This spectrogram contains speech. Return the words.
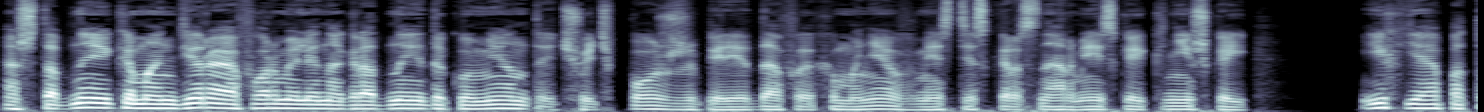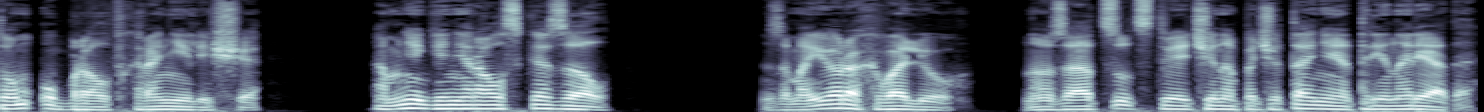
а штабные командиры оформили наградные документы, чуть позже передав их мне вместе с красноармейской книжкой. Их я потом убрал в хранилище. А мне генерал сказал, «За майора хвалю, но за отсутствие чинопочитания три наряда».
